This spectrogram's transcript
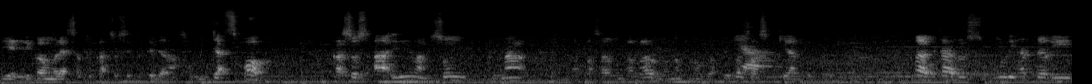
Iya, jadi kalau melihat satu kasus itu tidak langsung menjudge, oh kasus A ini langsung kena pasal apa undang pornografi pasal Ya. sekian gitu. Nah, kita harus melihat dari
